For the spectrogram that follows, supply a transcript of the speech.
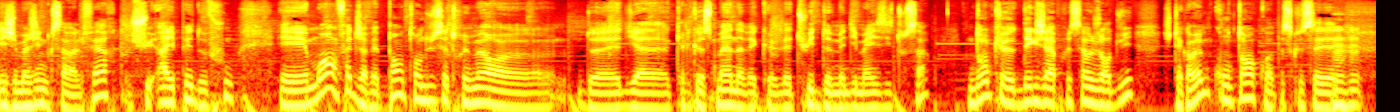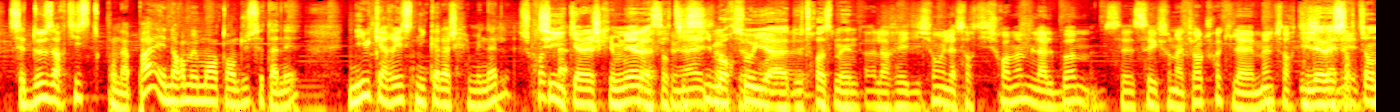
et j'imagine que ça va le faire, je suis hypé de fou. Et moi, en fait, j'avais pas entendu cette rumeur euh, de- d'il y a quelques semaines avec euh, les tweets de Mehdi Maizi, tout ça. Donc euh, dès que j'ai appris ça aujourd'hui, j'étais quand même content, quoi, parce que c'est c'est deux artistes qu'on n'a pas énormément entendus cette année. Ni Caris, ni Kalash Criminel. Je crois Si, que Kalash Criminel a sorti Criminel six est morceaux il y a sorti, 2-3 semaines. À La réédition, il a sorti, je crois même l'album, c'est Sélection Naturelle, je crois qu'il avait même sorti. Il année. sorti en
